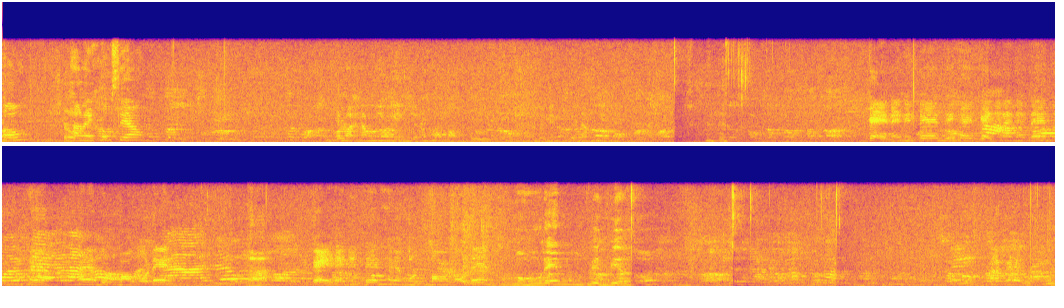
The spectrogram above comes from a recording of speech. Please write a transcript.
không Sale. thằng này không sale. Có loại 50 nghìn cho nó hơi mỏng tí mình đến 15 nghìn. này kẻ này nền đen thì hay kẻ này nền đen đúng không? hay là hay là một màu màu đen? Hả? kẻ này nền đen hay là một màu màu đen? Một màu màu đen viền viền thôi. Hai cái này của cún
